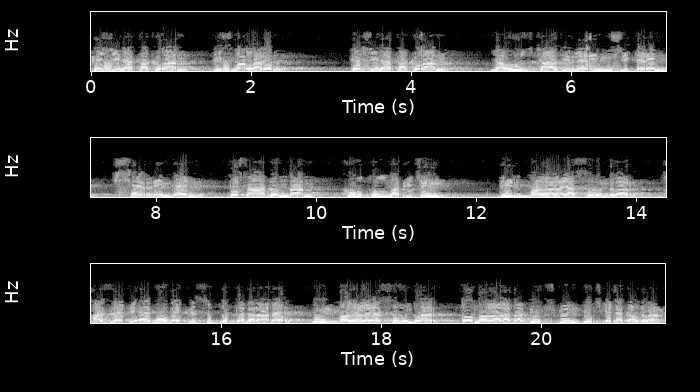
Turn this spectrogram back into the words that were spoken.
peşine takılan düşmanların, peşine takılan Yavuz kafirlerin, müşriklerin şerrinden, fesadından kurtulmak için bir mağaraya sığındılar. Hazreti Ebu Bekir Sıddık'la beraber bir mağaraya sığındılar. O mağarada üç gün, üç gece kaldılar.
